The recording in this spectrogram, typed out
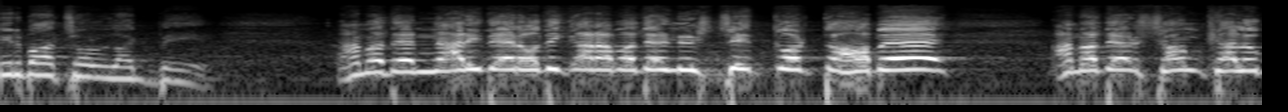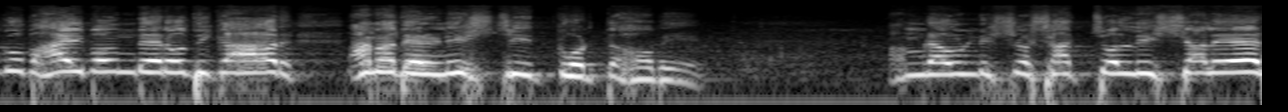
নির্বাচন লাগবে। আমাদের নারীদের অধিকার আমাদের নিশ্চিত করতে হবে, আমাদের সংখ্যালঘু ভাই বোনদের অধিকার আমাদের নিশ্চিত করতে হবে। আমরা উনিশশো সাতচল্লিশ সালের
